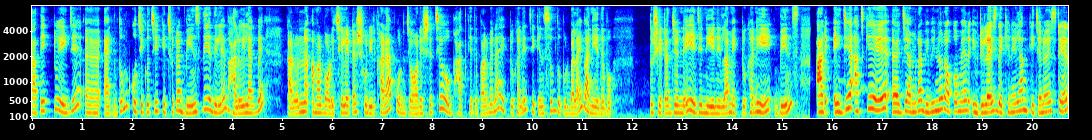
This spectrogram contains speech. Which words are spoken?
তাতে একটু এই যে একদম কচি কচি কিছুটা বিনস দিয়ে দিলে ভালোই লাগবে। কারণ আমার বড় ছেলেটার শরীর খারাপ, ওর জ্বর এসেছে, ও ভাত খেতে পারবে না, একটুখানি চিকেন স্যুপ দুপুরবেলায় বানিয়ে দেবো। তো সেটার জন্যেই এই যে নিয়ে নিলাম একটুখানি বিনস। আর এই যে আজকে যে আমরা বিভিন্ন রকমের ইউটিলাইজ দেখে নিলাম কিচেন ওয়েস্টের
